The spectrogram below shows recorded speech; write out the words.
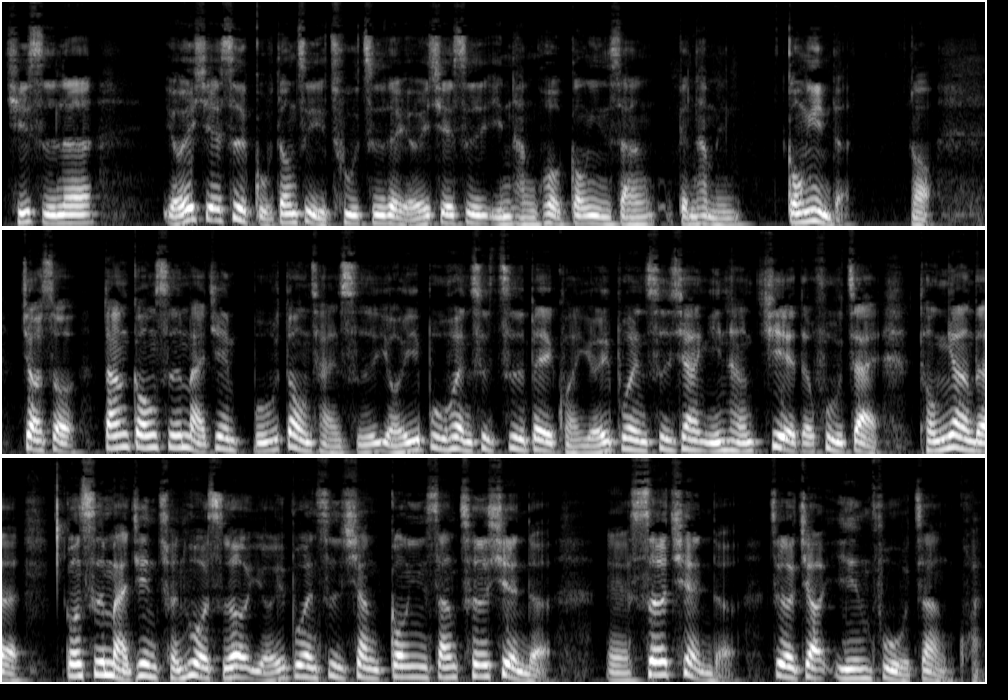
其实呢，有一些是股东自己出资的，有一些是银行或供应商跟他们供应的，哦。教授，当公司买进不动产时，有一部分是自备款，有一部分是向银行借的负债。同样的，公司买进存货时候，有一部分是向供应商车欠的，呃，赊欠的，这个叫应付账款。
